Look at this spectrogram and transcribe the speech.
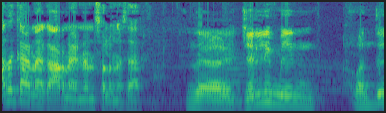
அதுக்கான காரணம் என்னன்னு சொல்லுங்கள் சார். இந்த ஜெல்லி மீன் வந்து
